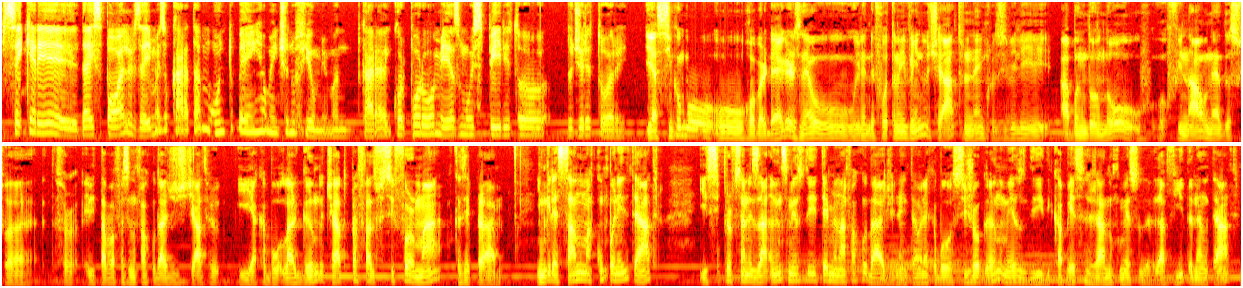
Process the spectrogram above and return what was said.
sem querer dar spoilers aí, mas o cara tá muito bem realmente no filme. Mano. O cara incorporou mesmo o espírito do diretor aí. E assim como o Robert Eggers, né, o William Defoe também vem do teatro, né? Inclusive ele abandonou o, final, né, da sua, da sua- ele estava fazendo faculdade de teatro e acabou largando o teatro para se formar, quer dizer, para ingressar numa companhia de teatro e se profissionalizar antes mesmo de terminar a faculdade, né? Então ele acabou se jogando mesmo de, de cabeça já no começo da, da vida, né, no teatro.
